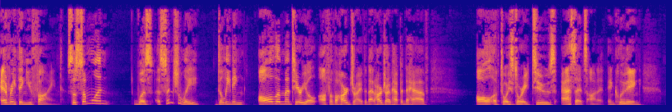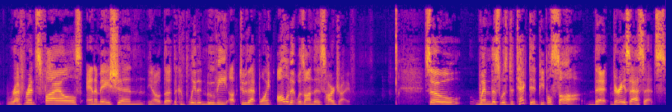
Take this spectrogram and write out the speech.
everything you find. So someone was essentially deleting all the material off of a hard drive, and that hard drive happened to have all of Toy Story 2's assets on it, including reference files, animation, you know, the, the completed movie up to that point, all of it was on this hard drive. So when this was detected, people saw that various assets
